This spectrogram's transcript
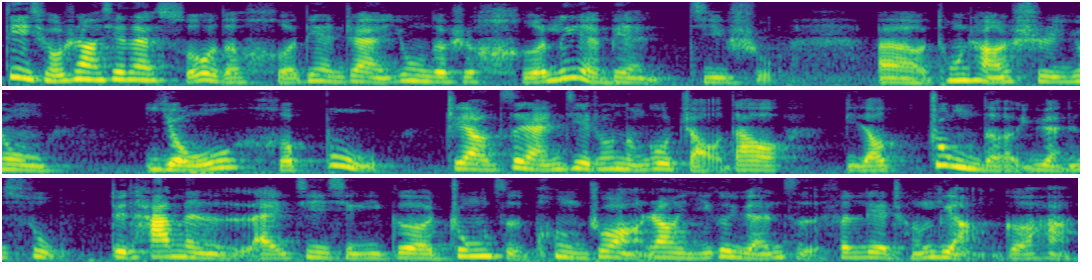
地球上现在所有的核电站用的是核裂变技术，呃，通常是用铀和钚这样自然界中能够找到。比较重的元素，对它们来进行一个中子碰撞，让一个原子分裂成两个哈，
